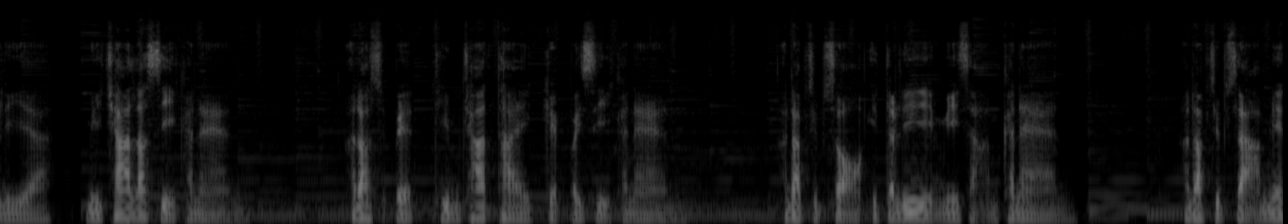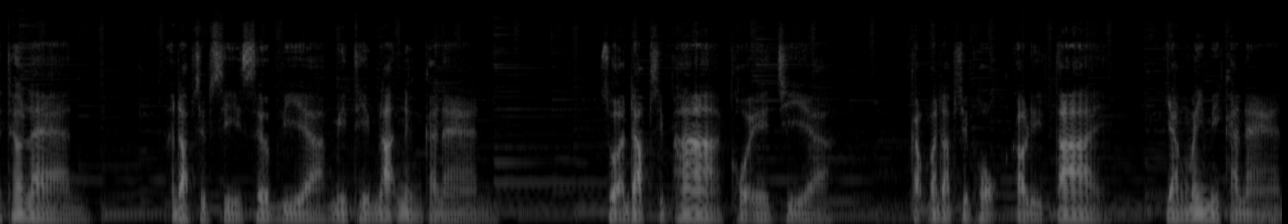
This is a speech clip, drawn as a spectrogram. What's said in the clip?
เรีย มีชาติละ 4 คะแนน อันดับ 11 ทีมชาติไทยเก็บไป 4 คะแนน อันดับ 12 อิตาลีมี 3 คะแนน อันดับ 13 เนเธอร์แลนด์ อันดับ 14 เซอร์เบีย มีทีมละ 1 คะแนน ส่วนอันดับ 15 โคเอเชีย กับอันดับ 16 เกาหลีใต้ ยังไม่มีคะแนน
